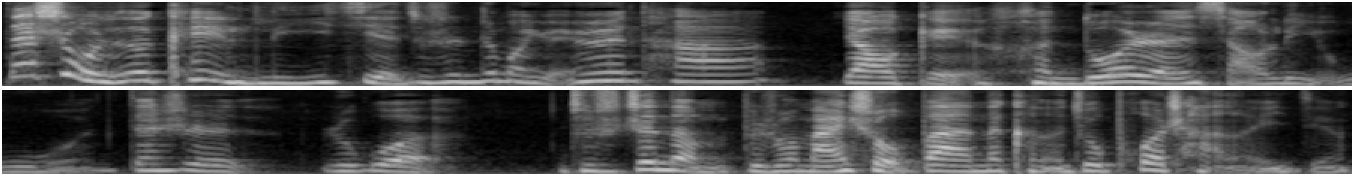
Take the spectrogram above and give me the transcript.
但是我觉得可以理解，就是这么远，因为他要给很多人小礼物。但是如果就是真的，比如说买手办，那可能就破产了已经。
